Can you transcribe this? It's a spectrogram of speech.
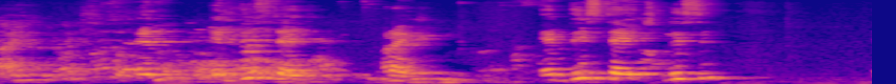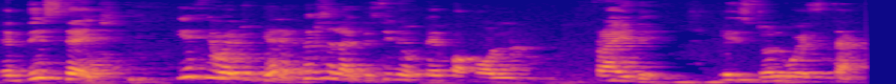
Right? So at, at this stage, right, at this stage, listen, at this stage, if you were to get a question like this in your paper on Friday, please don't waste time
